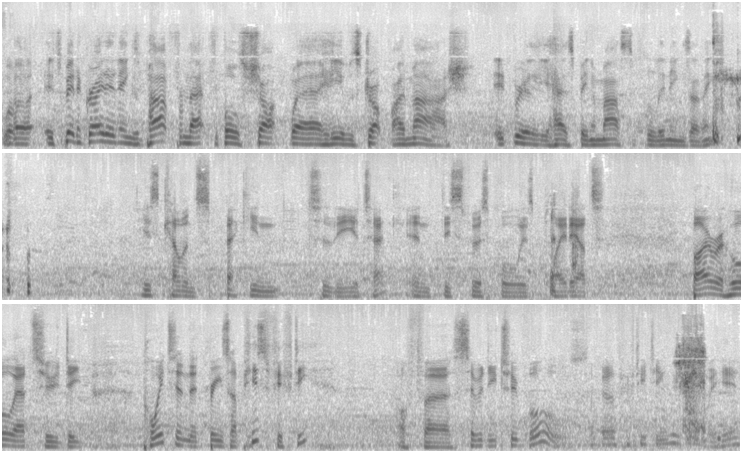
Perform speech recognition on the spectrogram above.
Well, it's been a great innings apart from that full shot where he was dropped by Marsh. It really has been a masterful innings, I think. Here's Cummins back in to the attack, and this first ball is played out by Rahul out to deep point, and it brings up his 50 off uh, 72 balls. I've got a 50 jingles over here.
